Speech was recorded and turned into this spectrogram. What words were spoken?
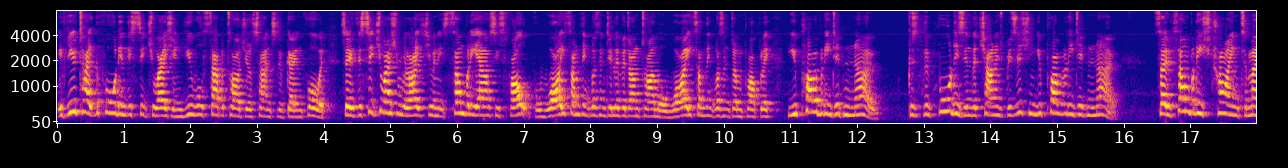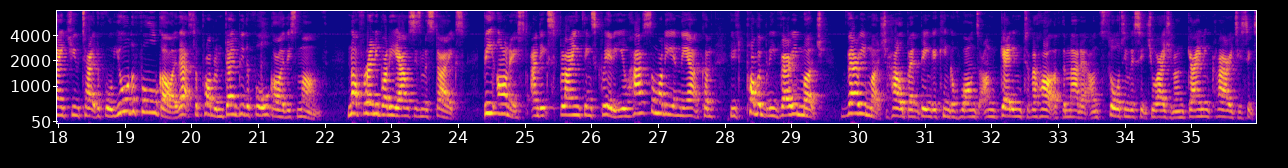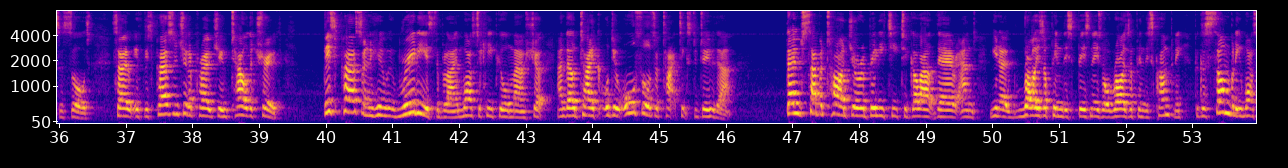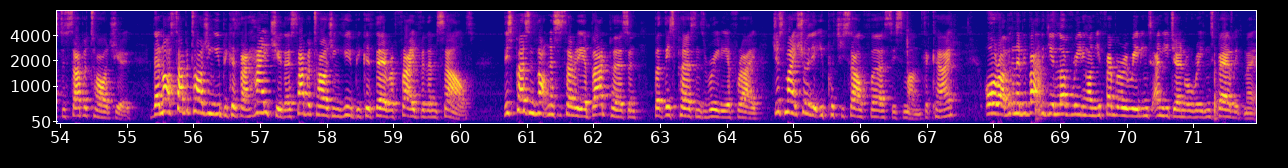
If you take the fall in this situation, you will sabotage your chances of going forward. So if the situation relates to you and it's somebody else's fault for why something wasn't delivered on time or why something wasn't done properly, you probably didn't know. Because the fall is in the challenge position, you probably didn't know. So somebody's trying to make you take the fall. You're the fall guy. That's the problem. Don't be the fall guy this month. Not for anybody else's mistakes. Be honest and explain things clearly. You have somebody in the outcome who's probably very much very much hell-bent being a king of wands on getting to the heart of the matter on sorting the situation on gaining clarity six of swords. So if this person should approach you tell the truth. This person who really is to blame wants to keep your mouth shut and they'll take or do all sorts of tactics to do that. Don't sabotage your ability to go out there and you know rise up in this business or rise up in this company because somebody wants to sabotage you they're not sabotaging you because they hate you. They're sabotaging you because they're afraid for themselves. This person's not necessarily a bad person, but this person's really afraid. Just make sure that you put yourself first this month, okay? All right, we're going to be back with your love reading on your February readings and your general readings. Bear with me.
